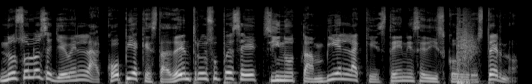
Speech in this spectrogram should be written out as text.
no solo se lleven la copia que está dentro de su PC, sino también la que esté en ese disco duro externo.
